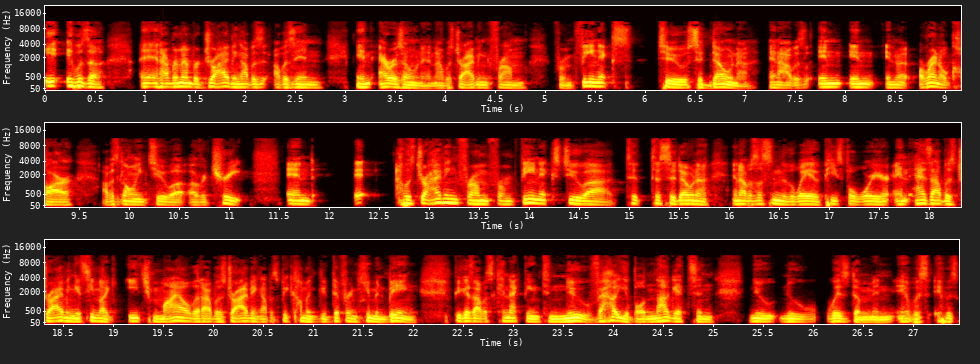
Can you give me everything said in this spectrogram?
it, it, was a, and I remember driving, I was, I was in, in Arizona and I was driving from, from Phoenix to Sedona and I was in, in, in a, rental car. I was going to a, a retreat and I was driving from from Phoenix to uh to, to Sedona and I was listening to the way of the peaceful warrior and as I was driving it seemed like each mile that I was driving I was becoming a different human being because I was connecting to new valuable nuggets and new new wisdom and it was it was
